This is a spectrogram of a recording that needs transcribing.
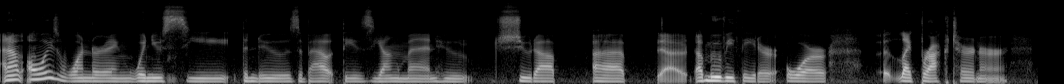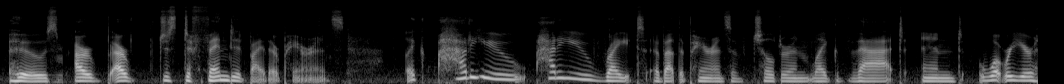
And I'm always wondering when you see the news about these young men who shoot up uh, uh, a movie theater or like Brock Turner who's mm-hmm. are are just defended by their parents. like how do you how do you write about the parents of children like that? And what were your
